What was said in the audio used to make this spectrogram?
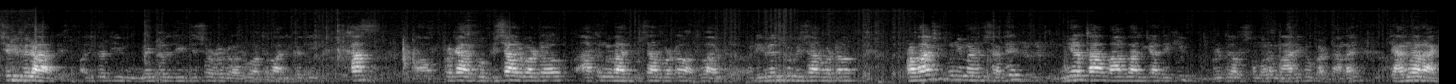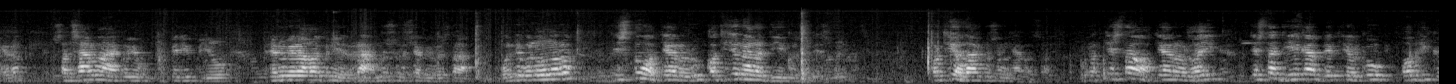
छिरफिराहरूले अलिकति मेन्टली डिसअर्डरहरू अथवा अलिकति खास प्रकारको विचारबाट आतङ्कवादी विचारबाट अथवा रिभेन्जको विचारबाट प्रभावित हुने मानिसहरूले नियता बालबालिकादेखि वृद्धहरूसम्म मारेको घटनालाई ध्यानमा राखेर संसारमा आएको यो फेरि यो फेनोमेनालाई पनि हेरेर हाम्रो सुरक्षा व्यवस्था बलियो बनाउन र यस्तो हतियारहरू कतिजनालाई दिएको छ त्यसमा? कति हजारको सङ्ख्यामा छ? र त्यस्ता हतियारहरूलाई त्यस्ता दिएका व्यक्तिहरूको पब्लिक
